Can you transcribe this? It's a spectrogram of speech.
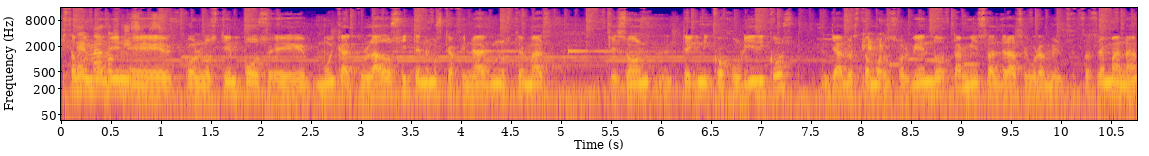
Estamos más bien eh, con los tiempos eh, muy calculados. Sí tenemos que afinar algunos temas que son técnico-jurídicos, ya lo estamos resolviendo, también saldrá seguramente esta semana,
